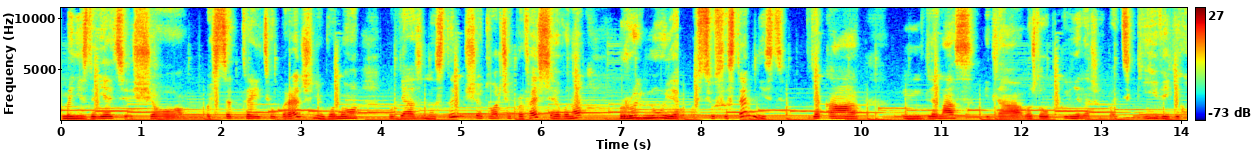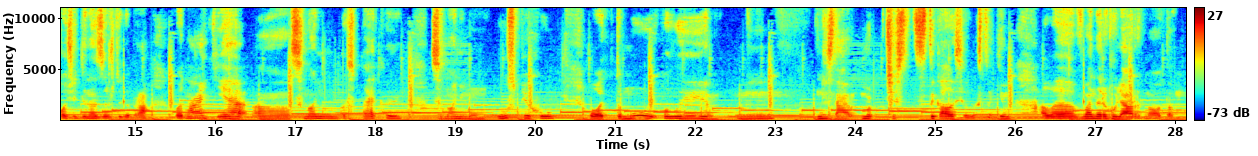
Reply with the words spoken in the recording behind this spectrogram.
мені здається, що ось це третє упередження, воно пов'язане з тим, що творча професія вона руйнує ось цю системність, яка для нас і для можливо покоління наших батьків, які хочуть для нас завжди добра, вона є е, синонімом безпеки, синонімом успіху. От тому, коли не знаю, чи стикалися ви з таким, але в мене регулярно там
